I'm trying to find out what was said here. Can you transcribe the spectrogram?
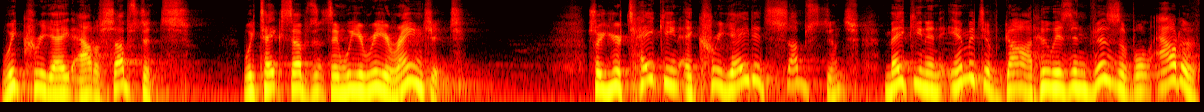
We create out of substance. We take substance and we rearrange it. So you're taking a created substance, making an image of God who is invisible out of.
